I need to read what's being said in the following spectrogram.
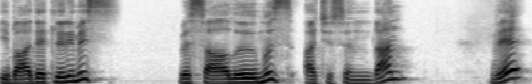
ibadetlerimiz ve sağlığımız açısından ve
